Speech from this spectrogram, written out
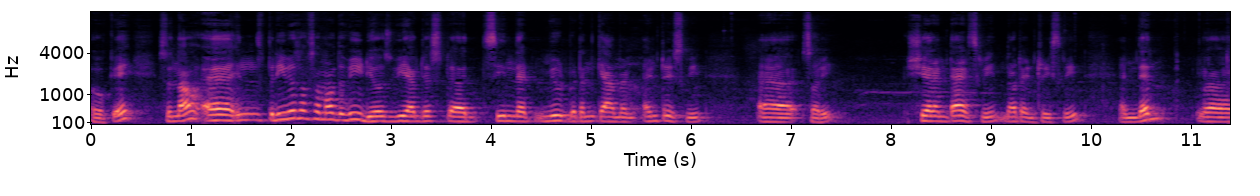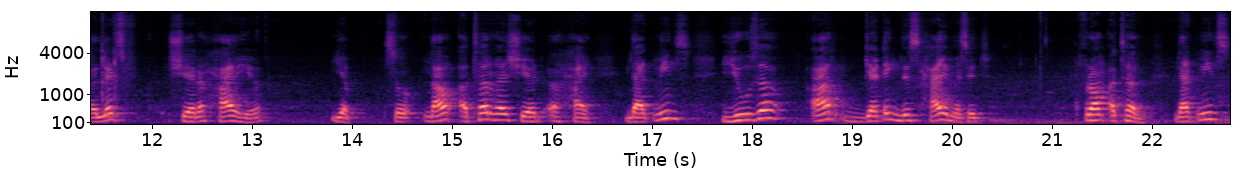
okay. So now uh, in previous of some of the videos we have just uh, seen that mute button cam and entry screen. Uh, sorry. Share entire screen not entry screen. And then uh, let's share a hi here. Yep. So now Atharv has shared a hi. That means user are getting this hi message from Atharv. That means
